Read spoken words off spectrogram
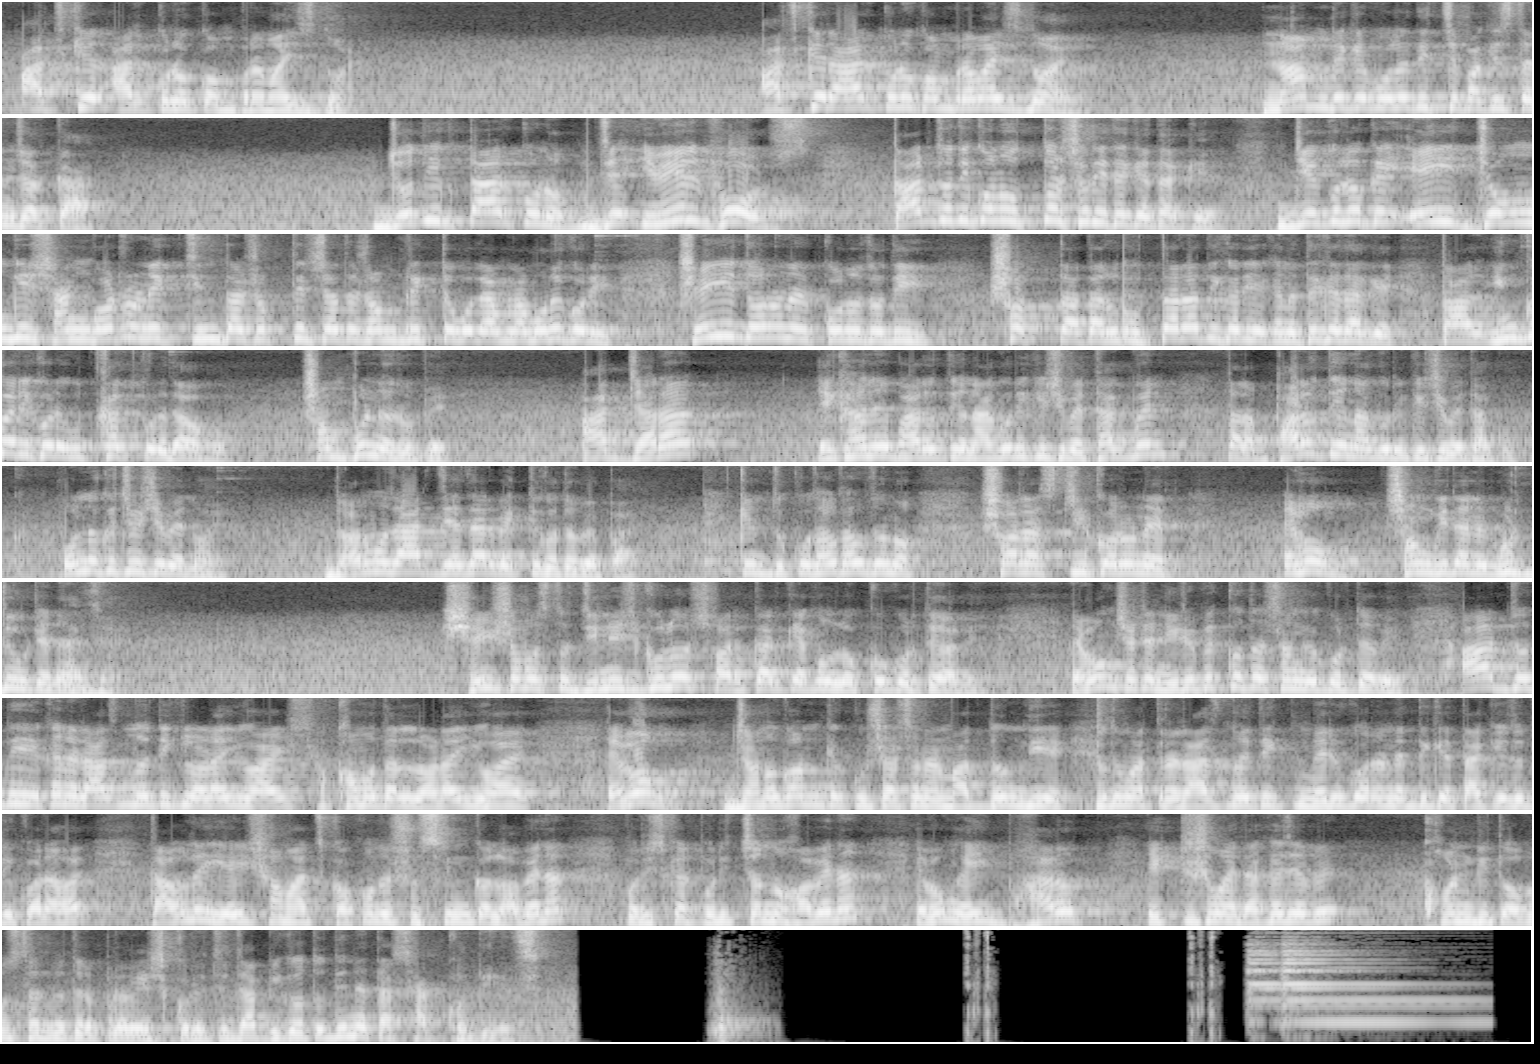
আজকের আর কোনো কম্প্রোমাইজ নয়। আজকের আর কোনো কম্প্রোমাইজ নয়। নাম দেখে বলে দিচ্ছে পাকিস্তান সরকার। যদি তার কোনো, যে ইভিল ফোর্স তার যদি কোনো উত্তরসূরি থেকে থাকে, যেগুলোকে এই জঙ্গি সাংগঠনিক চিন্তা শক্তির সাথে সম্পৃক্ত বলে আমরা মনে করি, সেই ধরনের কোনো যদি সত্তা তার উত্তরাধিকারী এখানে থেকে থাকে, তার ইনকোয়ারি করে উৎখাত করে দেওয়া হোক, সম্পূর্ণরূপে। আর যারা এখানে ভারতীয় নাগরিক হিসেবে থাকবেন, তারা ভারতীয় নাগরিক হিসেবে থাকুক। অন্য কিছু হিসেবে নয়। ধর্ম যার, যে যার ব্যক্তিগত ব্যাপার। কিন্তু কোথাও কোথাও যেন স্বরাষ্ট্রীকরণের এবং সংবিধানের ঊর্ধ্বে উঠে নেওয়া যায়। সেই সমস্ত জিনিসগুলো সরকারকে এখন লক্ষ্য করতে হবে। এবং সেটা নিরপেক্ষতার সঙ্গে করতে হবে। আর যদি এখানে রাজনৈতিক লড়াই হয়, ক্ষমতার লড়াই হয় এবং জনগণকে কুশাসনের মাধ্যম দিয়ে শুধুমাত্র রাজনৈতিক মেরুকরণের দিকে তাকিয়ে যদি করা হয় তাহলে এই সমাজ কখনো সুশৃঙ্খল হবে না, পরিষ্কার পরিচ্ছন্ন হবে না এবং এই ভারত একটি সময় দেখা যাবে খণ্ডিত অবস্থার ভেতরে প্রবেশ করেছে, যা বিগত দিনে তার সাক্ষ্য দিয়েছে।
